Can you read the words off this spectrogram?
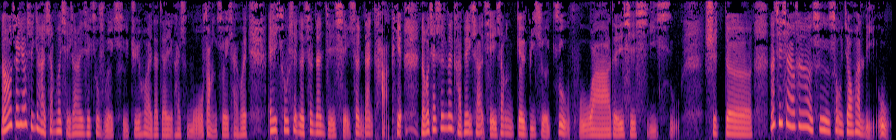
然后在邀请卡上会写上一些祝福的词句，后来大家也开始模仿，所以才会诶出现了圣诞节写圣诞卡片，然后在圣诞卡片上写上对彼此的祝福啊的一些习俗。是的，那接下来要看到的是送交换礼物，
